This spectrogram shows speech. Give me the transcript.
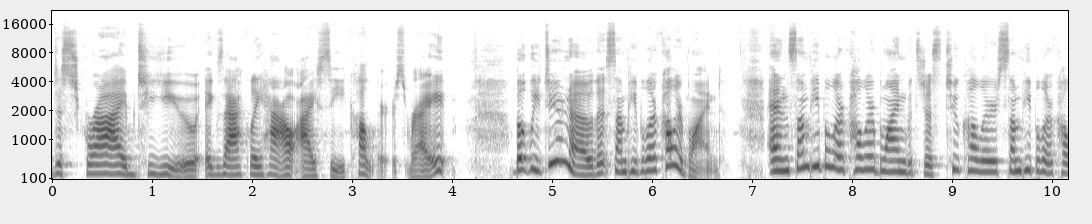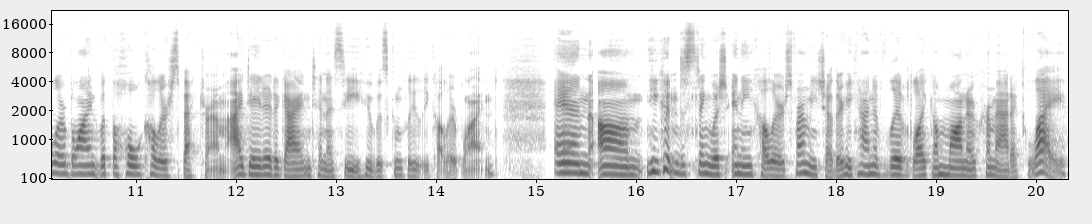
describe to you exactly how I see colors, right? But we do know that some people are colorblind. And some people are colorblind with just two colors. Some people are colorblind with the whole color spectrum. I dated a guy in Tennessee who was completely colorblind. And um, he couldn't distinguish any colors from each other. He kind of lived like a monochromatic life.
